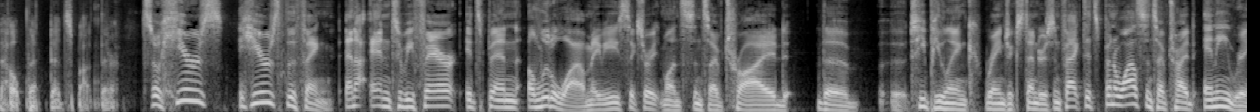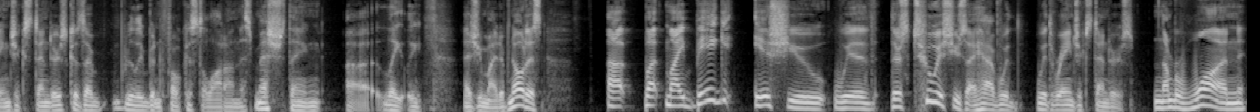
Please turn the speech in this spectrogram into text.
help that dead spot there. So here's here's the thing, and I, and to be fair, it's been a little while, maybe six or eight months since I've tried the uh, TP Link range extenders. In fact, it's been a while since I've tried any range extenders because I've really been focused a lot on this mesh thing uh, lately, as you might have noticed. Uh, but my big issue with there's two issues I have with with range extenders. Number one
